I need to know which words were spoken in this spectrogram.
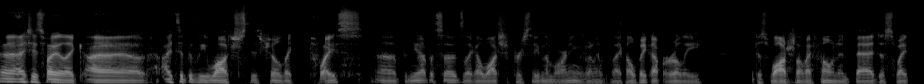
Uh, actually, it's funny. Like, uh, I typically watch this show like twice. Uh, the new episodes, like, I'll watch it first thing in the morning. Like, when I, like I'll wake up early and just watch it on my phone in bed, just so I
